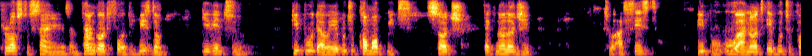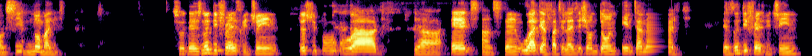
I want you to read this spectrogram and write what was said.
plus to science. And thank God for the wisdom given to people that were able to come up with such technology to assist people who are not able to conceive normally. So there's no difference between those people who had their eggs and sperm, who had their fertilization done internally. There's no difference between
